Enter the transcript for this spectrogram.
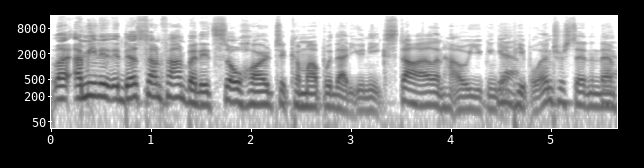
Like I mean, it, it does sound fun, but it's so hard to come up with that unique style and how you can get Yeah. people interested in them.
